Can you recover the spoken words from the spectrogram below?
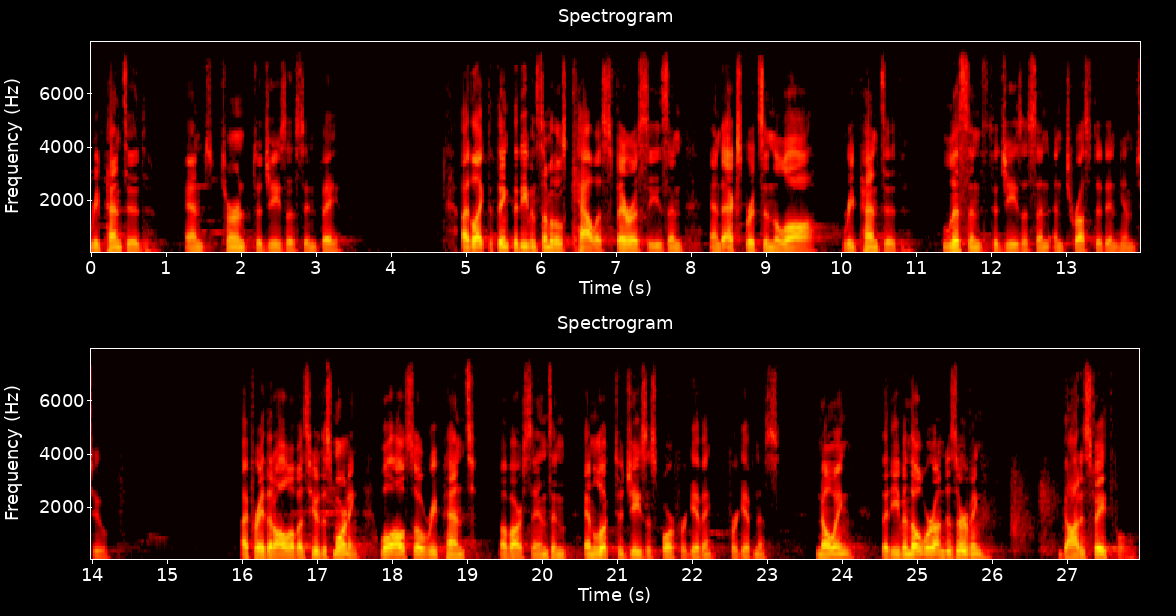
repented and turned to Jesus in faith. I'd like to think that even some of those callous Pharisees and, and experts in the law repented, listened to Jesus, and, and trusted in him too. I pray that all of us here this morning will also repent of our sins and, and look to Jesus for forgiving, forgiveness, knowing that even though we're undeserving, God is faithful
